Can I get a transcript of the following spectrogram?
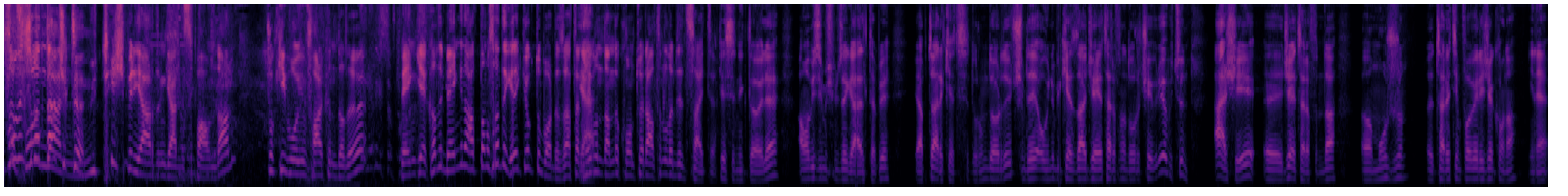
Smoke'tan çıktı. müthiş bir yardım geldi Spawn'dan. Çok iyi bir oyun farkındalığı. Beng'i yakaladı. Beng'in atlamasına da gerek yoktu bu arada. Zaten Yani. Heaven'dan da kontrol altına alabilirdi site'ı. Kesinlikle öyle. Ama bizim işimize geldi tabii. Yaptı hareket. Durum 4'e 3. Şimdi oyunu bir kez daha C tarafına doğru çeviriyor. Bütün her şeyi e, C tarafında. E, Moj'un e, taret info verecek ona. Yine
